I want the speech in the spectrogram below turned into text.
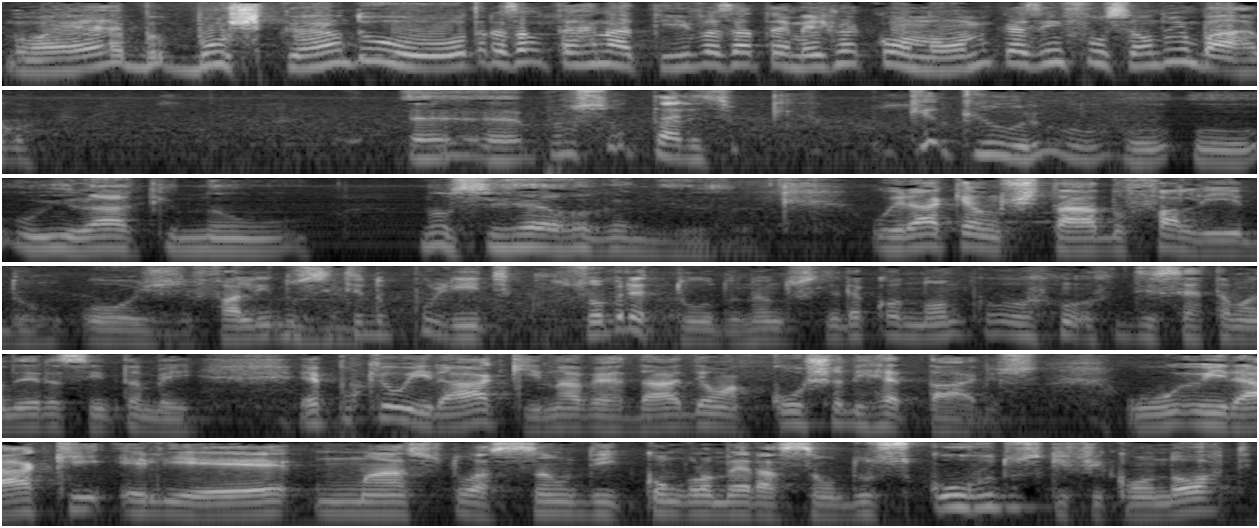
não é buscando outras alternativas, até mesmo econômicas, em função do embargo. É, é, professor Tales, por que, que o, o, o, o Iraque não, não se reorganiza? O Iraque é um Estado falido hoje, falido no uhum. sentido político, sobretudo, né? no sentido econômico, de certa maneira, assim também. É porque o Iraque, na verdade, é uma coxa de retalhos. O Iraque, ele é uma situação de conglomeração dos curdos, que ficam ao norte,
